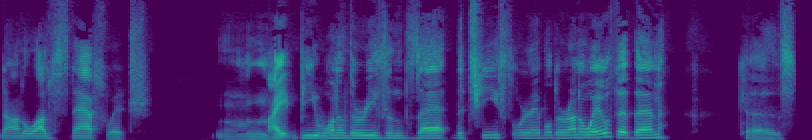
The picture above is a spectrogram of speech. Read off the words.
not a lot of snaps, which might be one of the reasons that the Chiefs were able to run away with it then. Because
